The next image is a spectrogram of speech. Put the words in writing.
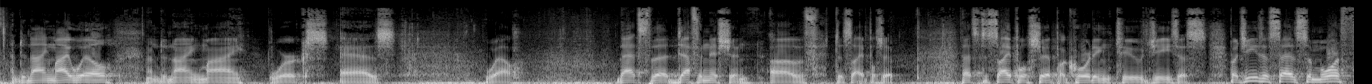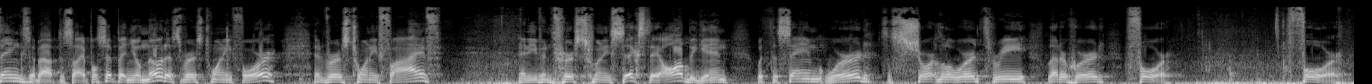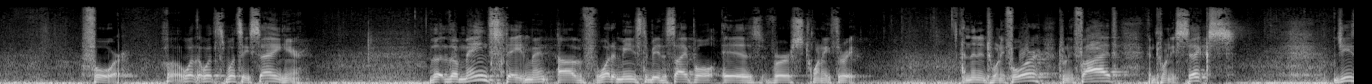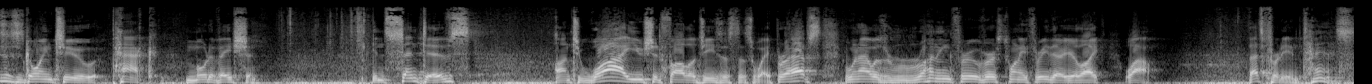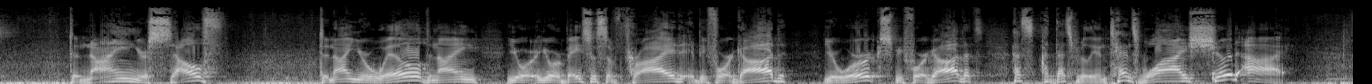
I'm denying my will. I'm denying my works as well. That's the definition of discipleship. That's discipleship according to Jesus. But Jesus says some more things about discipleship, and you'll notice verse 24 and verse 25 and even verse 26, they all begin with the same word. It's a short little word, three letter word, for. For. For. What's, what's he saying here? The, the main statement of what it means to be a disciple is verse 23. And then in 24, 25, and 26, Jesus is going to pack motivation, incentives onto why you should follow Jesus this way. Perhaps when I was running through verse 23 there, you're like, wow, that's pretty intense. Denying yourself, denying your will, denying your, your basis of pride before God, your works before God, that's, that's, that's really intense. Why should I?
